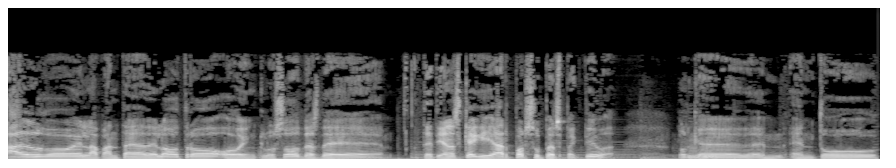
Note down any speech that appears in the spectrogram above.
algo en la pantalla del otro o incluso desde... te tienes que guiar por su perspectiva. Porque en, en tu...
